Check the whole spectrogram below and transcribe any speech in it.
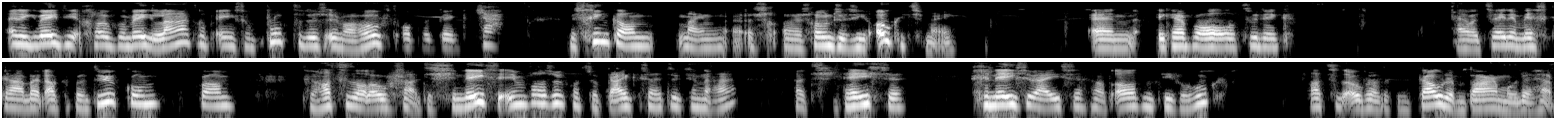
En ik weet, geloof ik, een week later opeens dan plopte dus in mijn hoofd op. Ik denk, ja, misschien kan mijn schoonzus hier ook iets mee. En ik heb al, toen ik aan mijn tweede miskraam bij de acupunctuur kwam, toen had ze het al over vanuit de Chinese invalshoek, want zo kijken zij natuurlijk naar. Uit de Chinese geneeswijze, het alternatieve hoek, had ze het over dat ik een koude baarmoeder heb.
